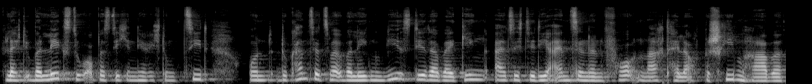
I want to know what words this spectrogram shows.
Vielleicht überlegst du, ob es dich in die Richtung zieht. Und du kannst jetzt mal überlegen, wie es dir dabei ging, als ich dir die einzelnen Vor- und Nachteile auch beschrieben habe.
